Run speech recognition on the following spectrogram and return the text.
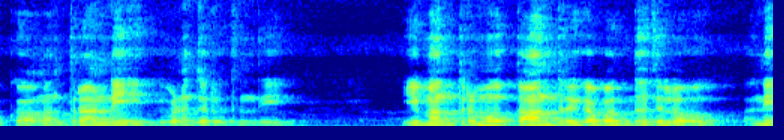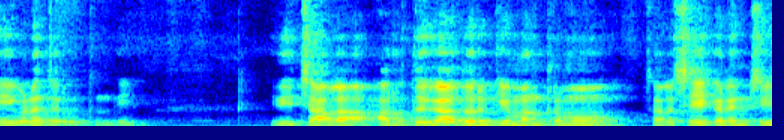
ఒక మంత్రాన్ని ఇవ్వడం జరుగుతుంది. ఈ మంత్రము తాంత్రిక పద్ధతిలో అనే ఇవ్వడం జరుగుతుంది. ఇది చాలా అరుదుగా దొరికే మంత్రము చాలా సేకరించి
